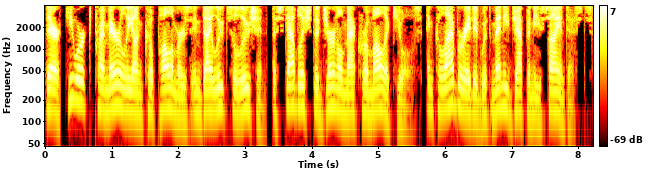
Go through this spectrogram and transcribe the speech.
There, he worked primarily on copolymers in dilute solution, established the journal Macromolecules, and collaborated with many Japanese scientists.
